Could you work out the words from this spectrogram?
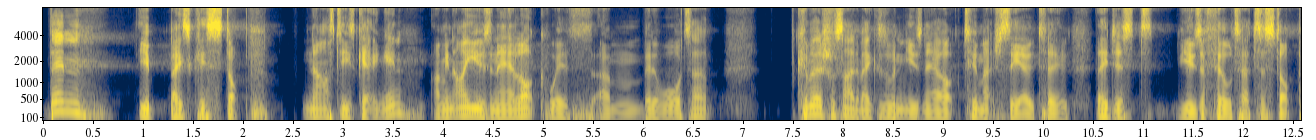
then you basically stop nasties getting in. I mean, I use an airlock with um, a bit of water. Commercial cider makers wouldn't use an airlock, too much CO2. They just use a filter to stop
